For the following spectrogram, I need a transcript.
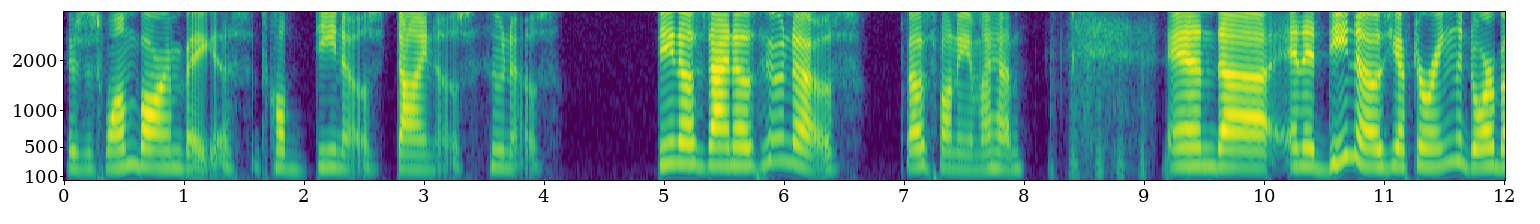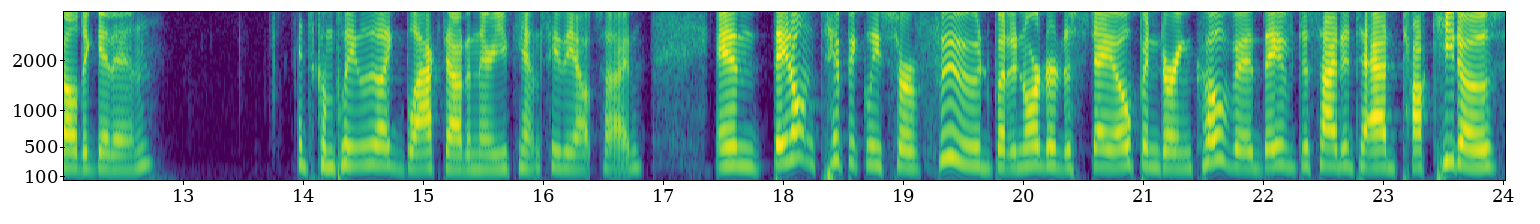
There's this one bar in Vegas. It's called Dino's. Dinos. Who knows? Dino's, Dinos. Who knows? That was funny in my head. and uh and at Dino's you have to ring the doorbell to get in. It's completely like blacked out in there. You can't see the outside. And they don't typically serve food, but in order to stay open during COVID, they've decided to add taquitos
